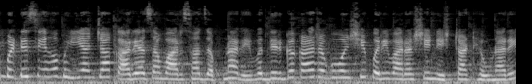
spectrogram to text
बटेसिंह भैयांच्या कार्याचा वारसा जपणारे व दीर्घकाळ रघुवंशी परिवाराशी निष्ठा ठेवणारे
